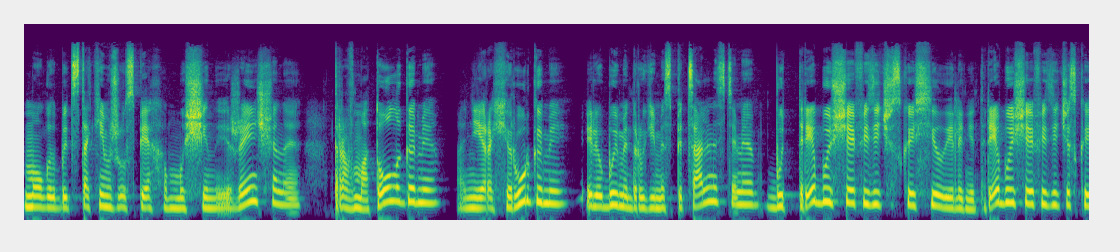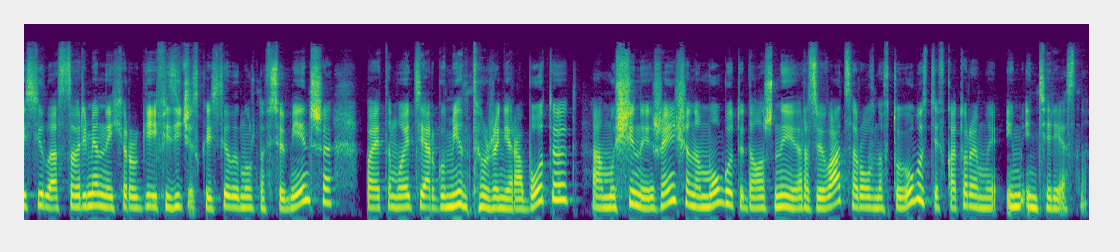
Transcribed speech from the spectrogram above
могут быть с таким же успехом мужчины и женщины, травматологами, нейрохирургами и любыми другими специальностями, будь требующая физической силы или не требующая физической силы, а в современной хирургии физической силы нужно все меньше, поэтому эти аргументы уже не работают. А мужчины и женщина могут и должны развиваться ровно в той области, в которой мы, им интересно.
